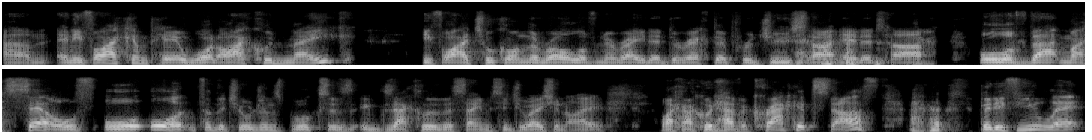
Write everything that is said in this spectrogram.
Um, and if I compare what I could make, if I took on the role of narrator, director, producer, editor, all of that myself, or or for the children's books is exactly the same situation. I like I could have a crack at stuff, but if you let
